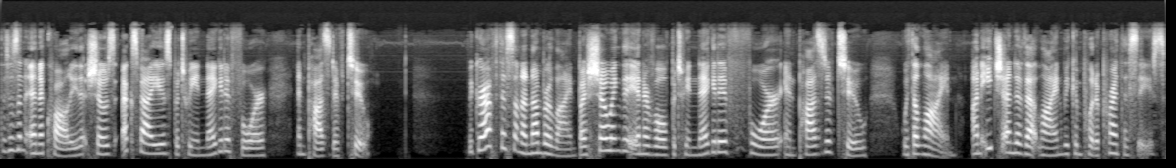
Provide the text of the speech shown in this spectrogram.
This is an inequality that shows x values between negative 4 and positive 2. We graph this on a number line by showing the interval between negative 4 and positive 2 with a line. On each end of that line we can put a parenthesis.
